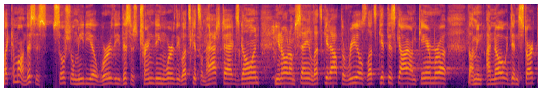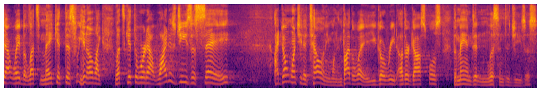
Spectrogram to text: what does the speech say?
Like, come on, this is social media worthy. This is trending worthy. Let's get some hashtags going. You know what I'm saying? Let's get out the reels. Let's get this guy on camera. I mean, I know it didn't start that way, but let's make it this, you know, like, let's get the word out. Why does Jesus say, I don't want you to tell anyone? And by the way, you go read other gospels, the man didn't listen to Jesus.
